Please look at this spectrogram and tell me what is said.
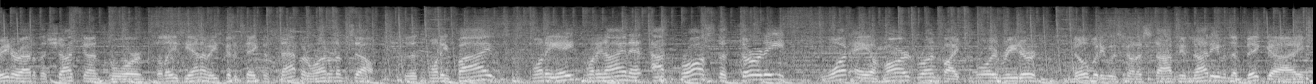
Reeder out of the shotgun for the Salesianum. He's going to take the snap and run it himself to the 25, 28, 29, and across the 30. What a hard run by Troy Reeder. Nobody was going to stop him, not even the big guy.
